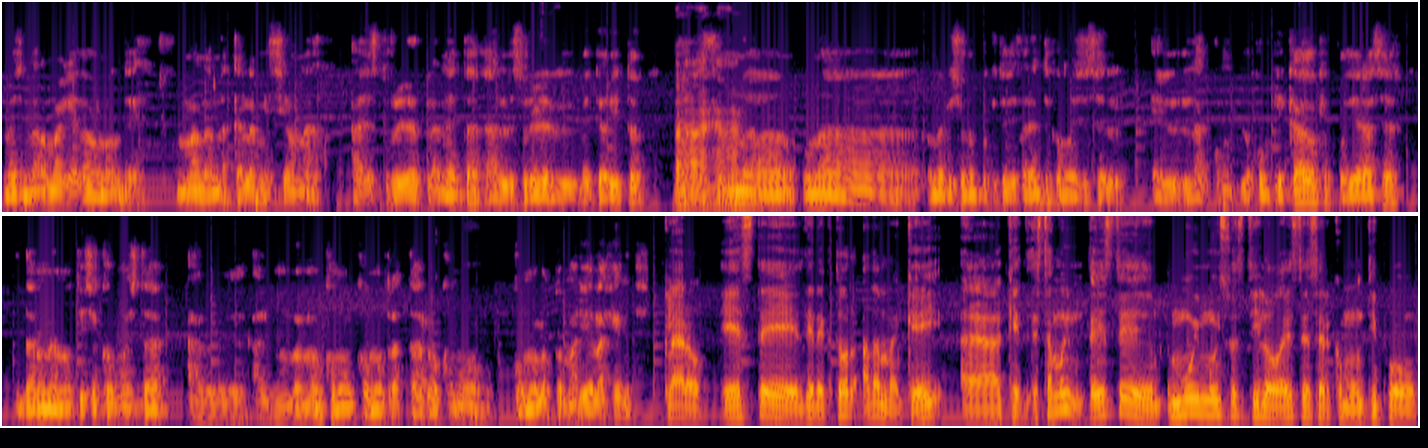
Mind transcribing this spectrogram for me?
no es en Armagedón donde mandan acá la misión a, destruir el planeta, a destruir el meteorito. es Una, una, una, visión un poquito diferente, como dices, el, el, lo complicado que pudiera ser dar una noticia como esta al, al mundo, ¿no? Cómo, cómo tratarlo, cómo, cómo lo tomaría la gente. Claro, este, el director Adam McKay, ah, que está muy, este, muy, muy su estilo es de ser como un tipo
